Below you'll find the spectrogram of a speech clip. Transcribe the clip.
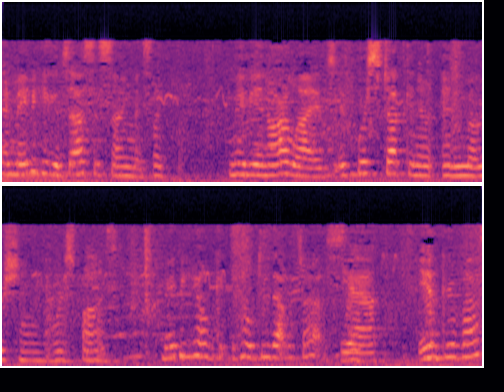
And maybe he gives us assignments like maybe in our lives, if we're stuck in a, an emotion or response, maybe he'll he'll do that with us. Like, Yeah. Yeah. He'll give us,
